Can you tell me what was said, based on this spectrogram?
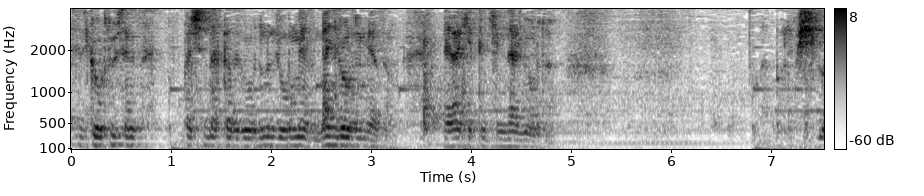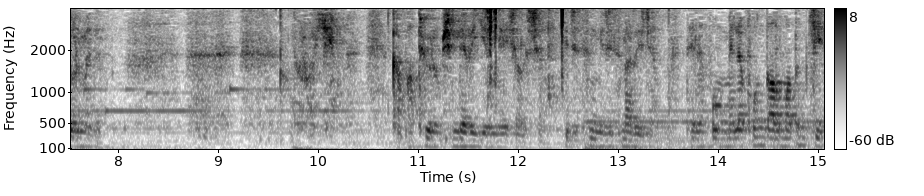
Siz gördüyseniz kaçıncı dakikada gördünüz yorum yazın. Ben gördüm yazın. Merak ettim kimler gördü. Ben böyle bir şey görmedim. Dur bakayım. Kapatıyorum şimdi eve girmeye çalışacağım. Birisini birisini arayacağım. Telefon telefon da almadım ki.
